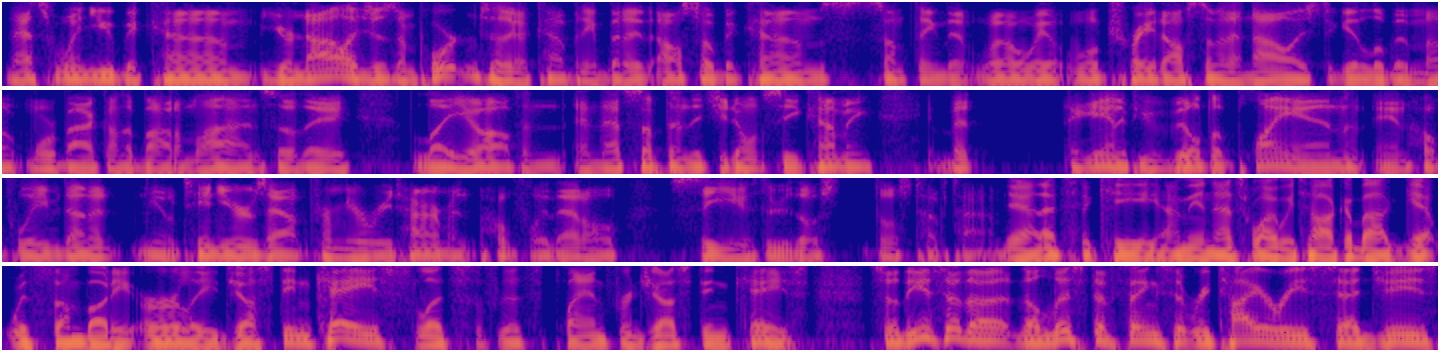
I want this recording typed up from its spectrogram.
that's when you become your knowledge is important to the company but it also becomes something that well we, we'll trade off some of that knowledge to get a little bit more back on the bottom line. So they lay you off and, and that's something that you don't see coming. But again if you've built a plan and hopefully you've done it you know 10 years out from your retirement hopefully that'll see you through those those tough times Yeah, that's the key. I mean, that's why we talk about get with somebody early, just in case. Let's let's plan for just in case. So these are the the list of things that retirees said, "Geez,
